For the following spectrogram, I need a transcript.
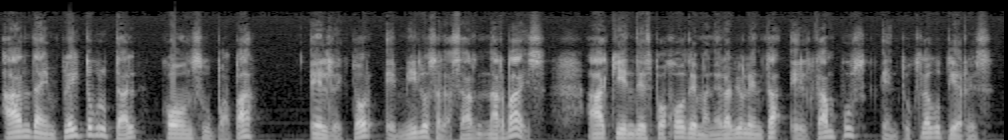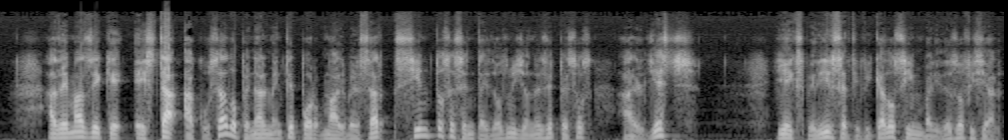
anda en pleito brutal con su papá, el rector Emilio Salazar Narváez, a quien despojó de manera violenta el campus en Tuxtla Gutiérrez, además de que está acusado penalmente por malversar 162 millones de pesos al YESH y expedir certificados sin validez oficial.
